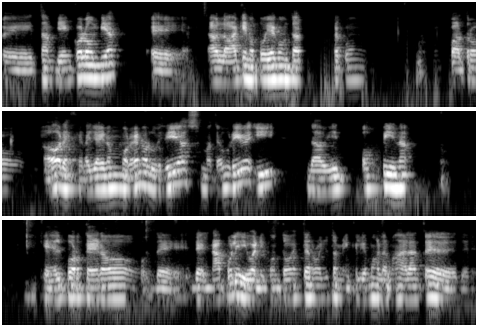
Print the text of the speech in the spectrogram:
eh, también Colombia eh, hablaba que no podía contar con cuatro jugadores, que era Jairo Moreno, Luis Díaz, Mateo Uribe y David Ospina, que es el portero de, del Napoli, y bueno, y con todo este rollo también que le íbamos a hablar más adelante de,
